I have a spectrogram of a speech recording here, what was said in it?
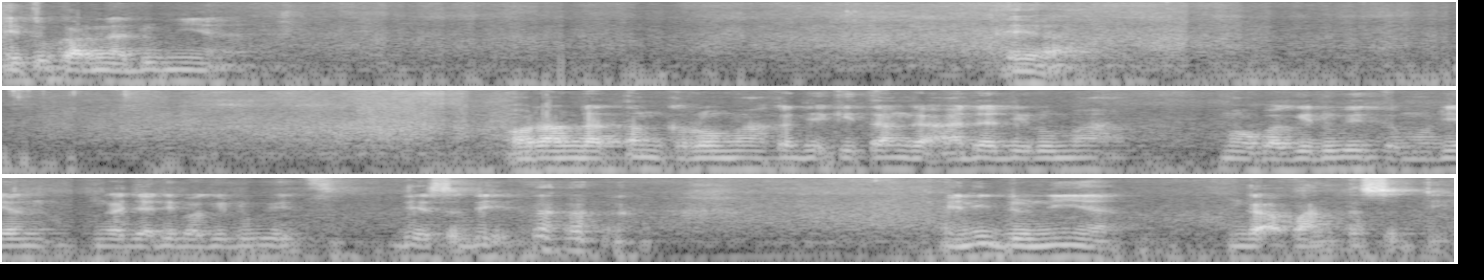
Itu karena dunia. Iya. Orang datang ke rumah ke kita nggak ada di rumah. Mau bagi duit kemudian nggak jadi bagi duit. Dia sedih ini dunia nggak pantas sedih.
